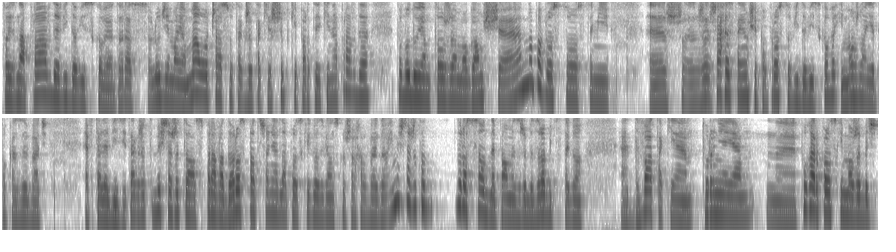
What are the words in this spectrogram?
to jest naprawdę widowiskowe. Teraz ludzie mają mało czasu, także takie szybkie partyjki naprawdę powodują powodują to, że mogą się no po prostu z tymi, e, że szachy stają się po prostu widowiskowe i można je pokazywać w telewizji. Także myślę, że to sprawa do rozpatrzenia dla Polskiego Związku Szachowego i myślę, że to rozsądny pomysł, żeby zrobić z tego e, dwa takie turnieje. E, Puchar Polski może być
